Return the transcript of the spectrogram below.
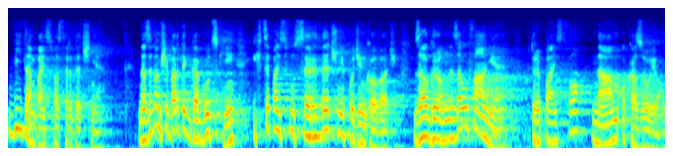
Witam Państwa serdecznie. Nazywam się Bartek Gagucki i chcę Państwu serdecznie podziękować za ogromne zaufanie, które Państwo nam okazują.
